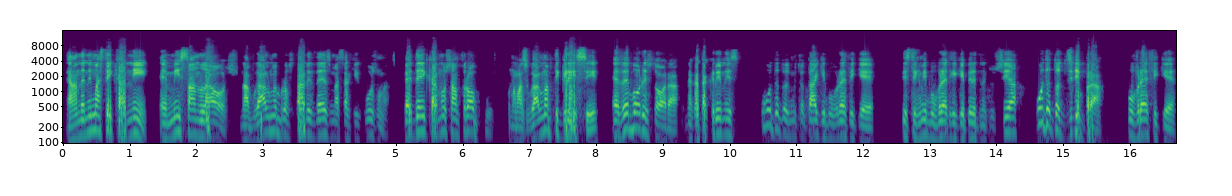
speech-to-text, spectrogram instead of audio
εάν δεν είμαστε ικανοί εμείς σαν λαός να βγάλουμε μπροστά ιδέες μας, αρχικούς μας, πέντε ικανούς ανθρώπους που να μας βγάλουν από την κρίση, ε, δεν μπορείς τώρα να κατακρίνεις ούτε το Μητσοτάκη που βρέθηκε τη στιγμή που βρέθηκε και πήρε την εξουσία, ούτε το Τζίπρα που βρέθηκε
